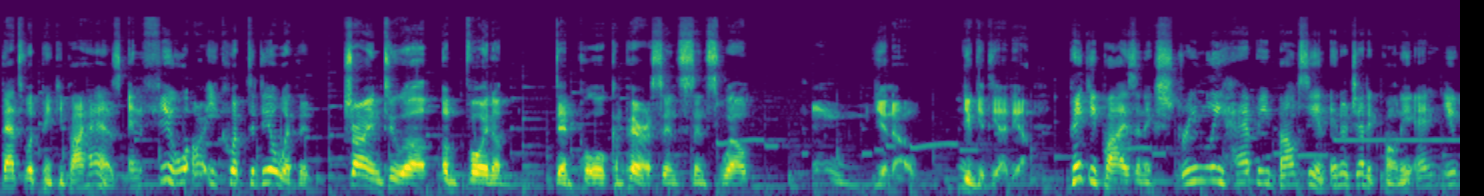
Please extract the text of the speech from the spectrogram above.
that's what Pinkie Pie has, and few are equipped to deal with it. Trying to, uh, avoid a Deadpool comparisons since, well, mm, you know, you get the idea. Pinkie Pie is an extremely happy, bouncy, and energetic pony, and you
